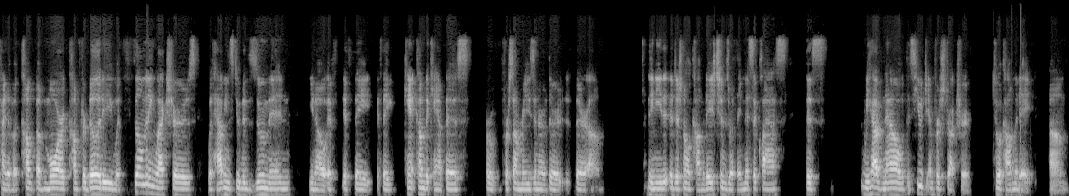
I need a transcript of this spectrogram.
kind of a com- of more comfortability with filming lectures, with having students zoom in. You know, if if they if they can't come to campus or for some reason, or they're they're um, they need additional accommodations or if they miss a class this we have now this huge infrastructure to accommodate um,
